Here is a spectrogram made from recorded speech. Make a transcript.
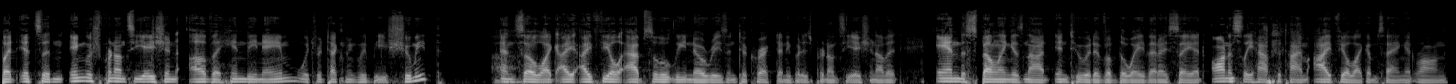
but it's an English pronunciation of a Hindi name, which would technically be Shumit. And so, like, I, I feel absolutely no reason to correct anybody's pronunciation of it. And the spelling is not intuitive of the way that I say it. Honestly, half the time I feel like I'm saying it wrong.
